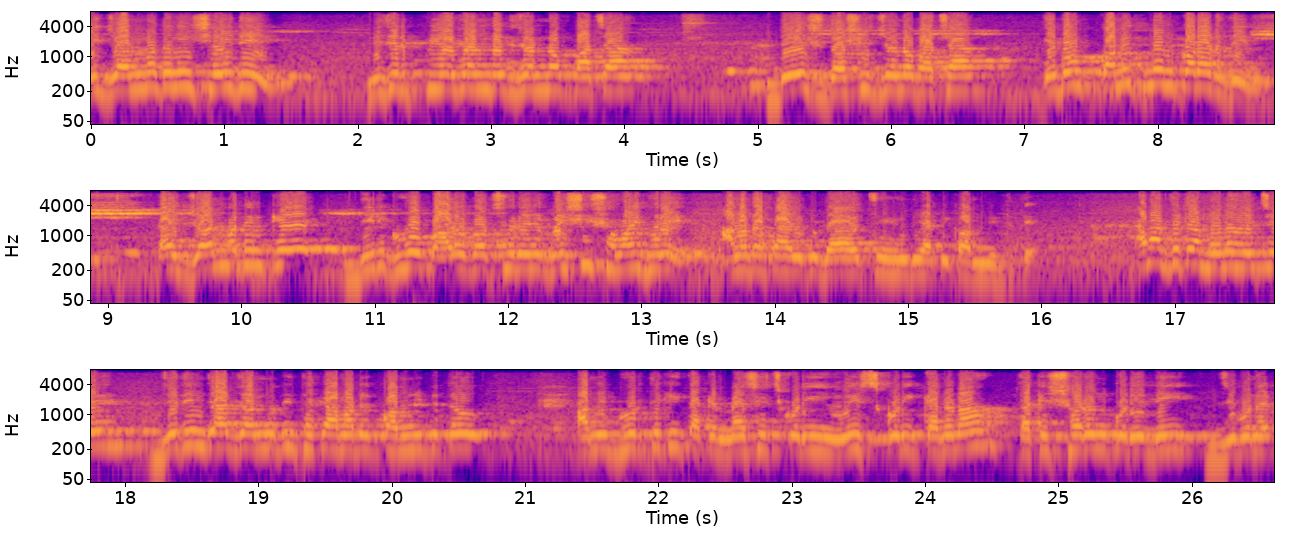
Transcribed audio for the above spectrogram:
এই জন্মদিনই সেই দিন নিজের প্রিয়জনদের জন্য বাঁচা, দেশ দশের জন্য বাঁচা এবং কমিটমেন্ট করার দিন। তাই জন্মদিনকে দীর্ঘ বারো বছরের বেশি সময় ধরে আলাদা প্রায়োরিটি দেওয়া হচ্ছে হিন্দি হ্যাপি কমিউনিটিতে আমার যেটা মনে হয়েছে, যেদিন যার জন্মদিন থেকে আমাদের কমিউনিটিতেও, আমি ভোর থেকেই তাকে মেসেজ করি উইশ করি, কেননা তাকে স্মরণ করিয়ে দিই, জীবনের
